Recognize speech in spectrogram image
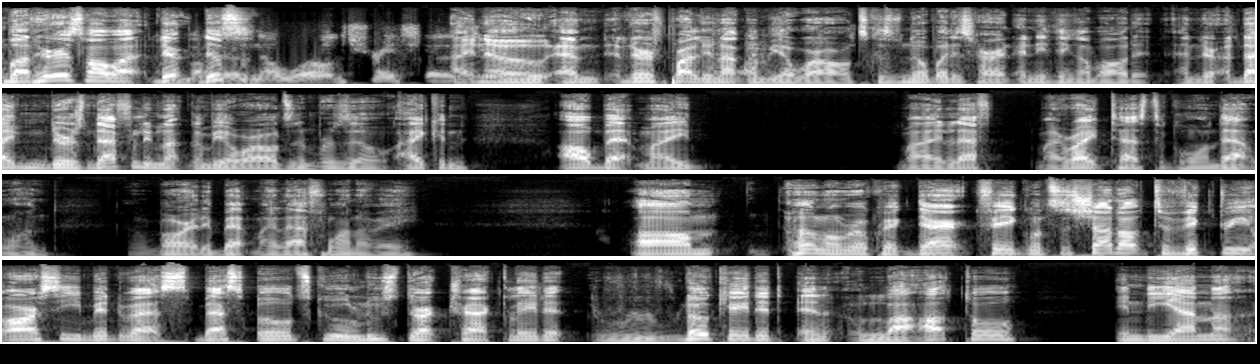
but here's how I there, there's no world together. I know, and there's probably not going to be a worlds because nobody's heard anything about it, and there, there's definitely not going to be a worlds in Brazil. I can, I'll bet my, my left, my right testicle on that one. I've already bet my left one away. Um, hold on real quick. Derek Fig wants to shout out to Victory RC Midwest, best old school loose dirt track located located in LaOtto, Indiana.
